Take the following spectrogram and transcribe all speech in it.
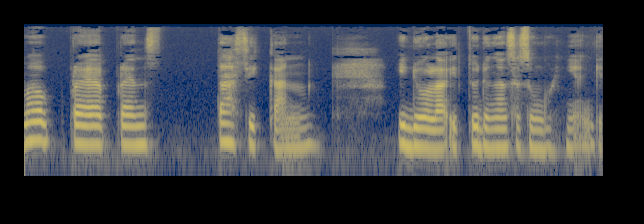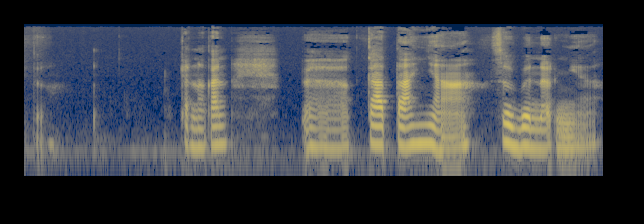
merepresentasikan idola itu dengan sesungguhnya gitu. Karena kan e, katanya sebenarnya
